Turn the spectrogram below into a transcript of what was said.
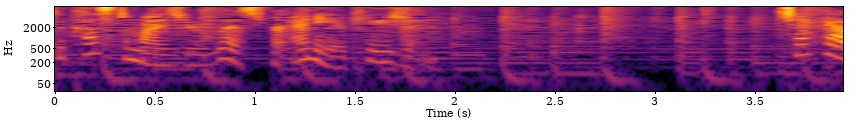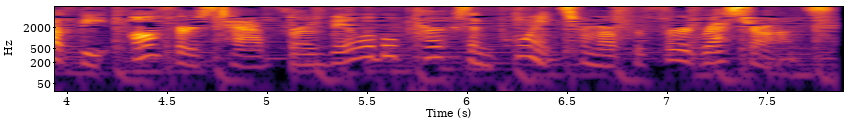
to customize your list for any occasion. Check out the Offers tab for available perks and points from our preferred restaurants.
